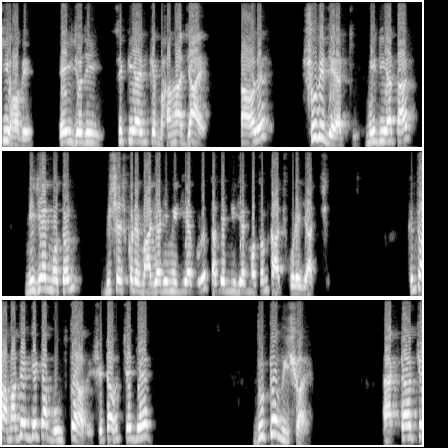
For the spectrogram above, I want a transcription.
কি হবে, এই যদি সিপিআইএম কে ভাঙা যায়, তাহলে সুবিধে আর কি। মিডিয়া তার নিজের মতন বিশেষ করে বাজারি মিডিয়াগুলো তাদের নিজের মতন কাজ করে যাচ্ছে। কিন্তু আমাদের যেটা বুঝতে হবে সেটা হচ্ছে যে দুটো বিষয়। একটা হচ্ছে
